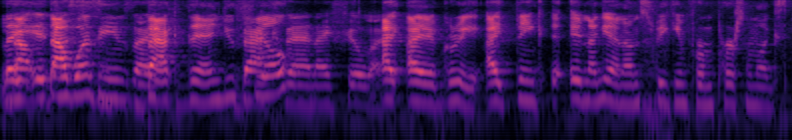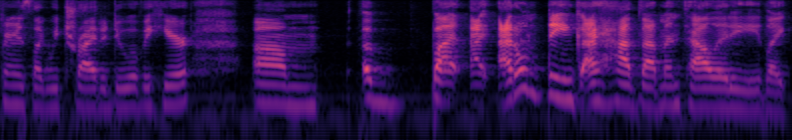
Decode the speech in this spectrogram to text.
Like, That- it that was seems like back then, you back feel? then, I feel like. I, I agree. I think, and again, I'm speaking from personal experience, like we try to do over here. Um, uh, but I, I don't think I had that mentality like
